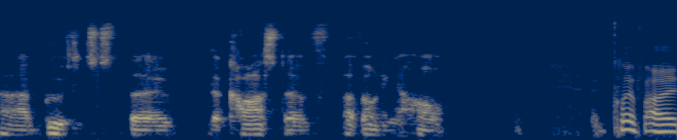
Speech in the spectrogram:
uh, boosts the the cost of of owning a home. Cliff, uh,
